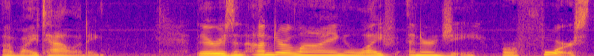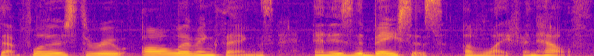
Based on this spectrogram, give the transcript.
of vitality. There is an underlying life energy or force that flows through all living things and is the basis of life and health.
